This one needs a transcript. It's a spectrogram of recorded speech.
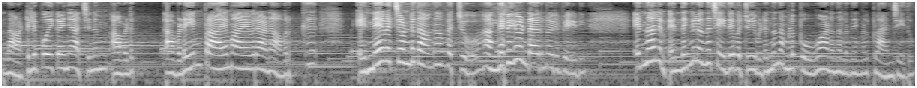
നാട്ടിൽ പോയി കഴിഞ്ഞാൽ അച്ഛനും അവിടെ അവിടെയും പ്രായമായവരാണ്. അവർക്ക് എന്നെ വെച്ചോണ്ട് താങ്ങാൻ പറ്റുമോ അങ്ങനെയും ഉണ്ടായിരുന്നു ഒരു പേടി. എന്നാലും എന്തെങ്കിലും ഒന്ന് ചെയ്തേ പറ്റൂ. ഇവിടെ നിന്ന് നമ്മൾ പോവുകയാണെന്നുള്ളത് ഞങ്ങൾ പ്ലാൻ ചെയ്തു.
